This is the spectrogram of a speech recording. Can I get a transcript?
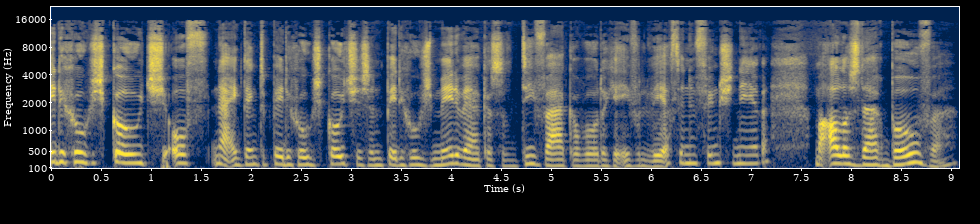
pedagogisch coach of, nou, ik denk de pedagogische coaches en pedagogische medewerkers, dat die vaker worden geëvalueerd in hun functioneren. Maar alles daarboven,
